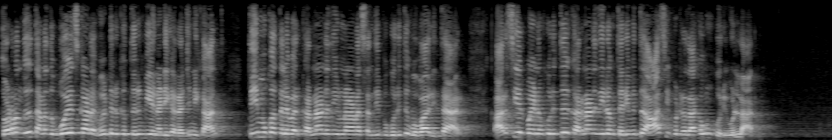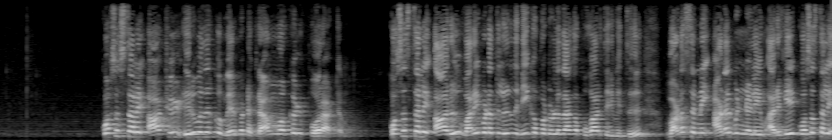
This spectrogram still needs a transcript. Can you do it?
தொடர்ந்து தனது போயஸ்காட வீட்டிற்கு திரும்பிய நடிகர் ரஜினிகாந்த் திமுக தலைவர் கருணாநிதியுடனான சந்திப்பு குறித்து விவாதித்தார் அரசியல் பயணம் குறித்து கருணாநிதியிடம் தெரிவித்து ஆசி பெற்றதாகவும் கூறியுள்ளார். கொசஸ்தலை ஆற்றில் இருபதற்கும் மேற்பட்ட கிராம மக்கள் போராட்டம். கொசஸ்தலை ஆறு வரைபடத்திலிருந்து நீக்கப்பட்டுள்ளதாக புகார் தெரிவித்து வடசென்னை அனல் மின் நிலையம் அருகே கொசஸ்தலை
